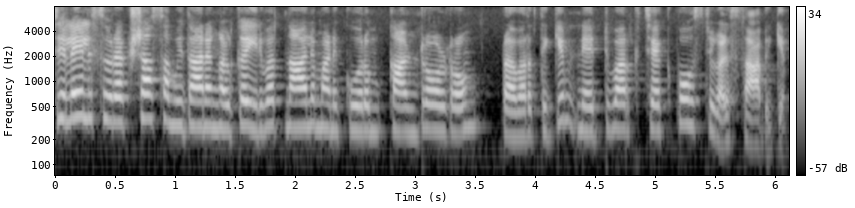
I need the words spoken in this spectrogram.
ജില്ലയിൽ സുരക്ഷാ സംവിധാനങ്ങൾക്ക് ഇരുപത്തിനാല് മണിക്കൂറും കൺട്രോൾ റൂം പ്രവർത്തിക്കും നെറ്റ്വർക്ക് ചെക്ക് പോസ്റ്റുകൾ സ്ഥാപിക്കും.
